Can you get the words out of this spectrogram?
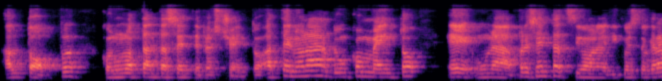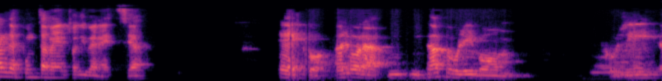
al top con un 87%. A te Leonardo un commento e una presentazione di questo grande appuntamento di Venezia. Ecco, allora intanto volevo così eh,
